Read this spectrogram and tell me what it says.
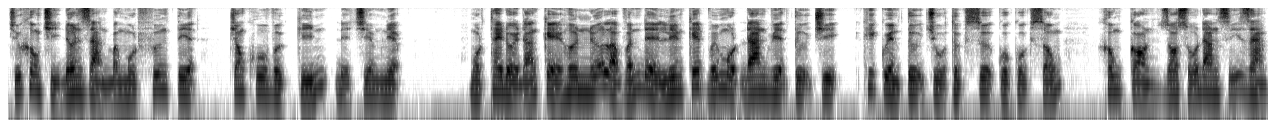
chứ không chỉ đơn giản bằng một phương tiện trong khu vực kín để chiêm niệm. Một thay đổi đáng kể hơn nữa là vấn đề liên kết với một đan viện tự trị khi quyền tự chủ thực sự của cuộc sống không còn do số đan sĩ giảm,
